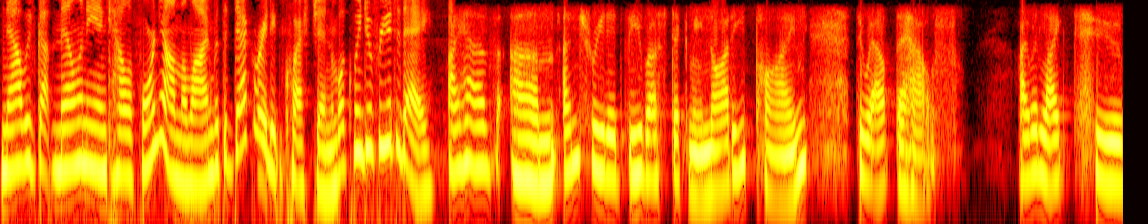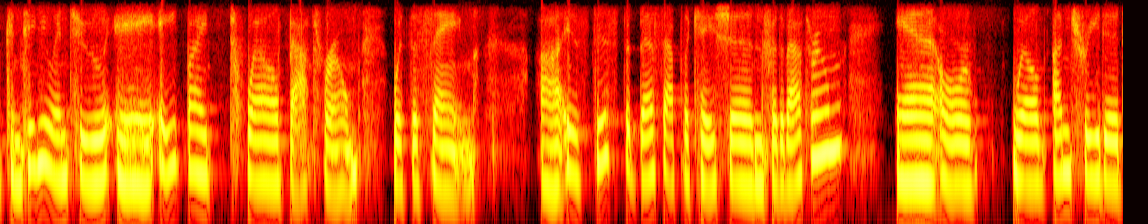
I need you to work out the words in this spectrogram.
Now we've got Melanie in California on the line with a decorating question. What can we do for you today? I have um, untreated V. rusticum, knotty pine, throughout the house. I would like to continue into a 8 by 12 bathroom with the same. Uh, is this the best application for the bathroom, and, or will untreated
